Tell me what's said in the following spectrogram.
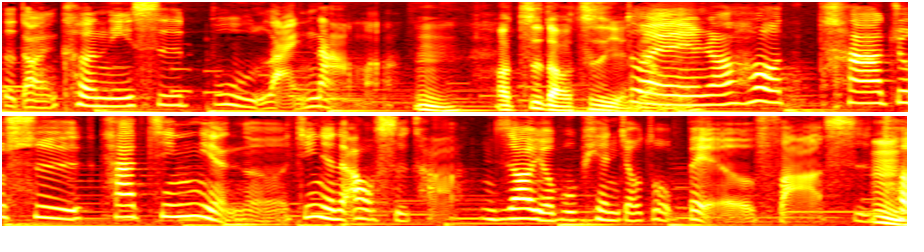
的导演，肯尼斯布莱纳嘛。嗯，哦，自导自演。对，然后他就是他今年呢，今年的奥斯卡，你知道有部片叫做《贝尔法斯特》，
